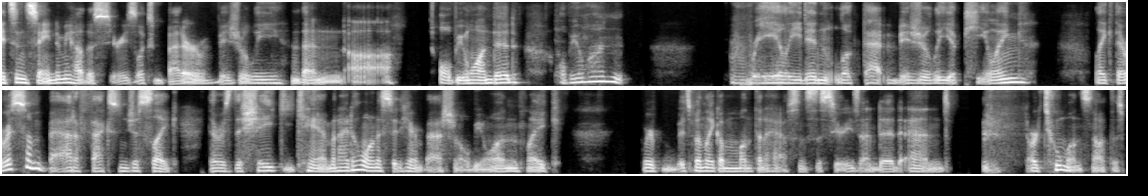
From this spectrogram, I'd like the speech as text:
it's insane to me how this series looks better visually than uh Obi-Wan did. Obi-Wan really didn't look that visually appealing. Like there was some bad effects and just like there was the shaky cam, and I don't want to sit here and bash on Obi-Wan. Like we're it's been like a month and a half since the series ended, and or two months now at this.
